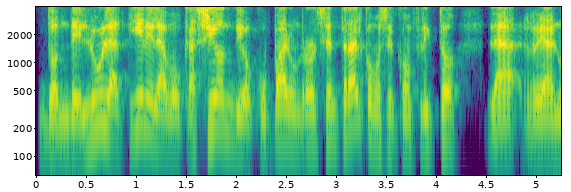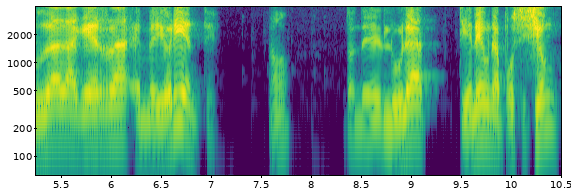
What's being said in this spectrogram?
donde Lula tiene la vocación de ocupar un rol central, como es el conflicto, la reanudada guerra en Medio Oriente, ¿no? donde Lula tiene una posición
